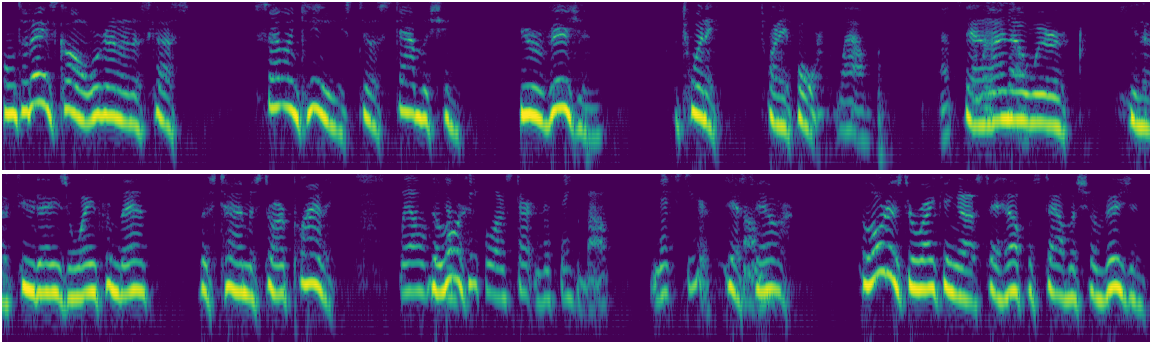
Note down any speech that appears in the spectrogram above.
On today's call, we're going to discuss seven keys to establishing your vision for 2024. Wow. That's And I know we're, you know, a few days away from that, but it's time to start planning. Well, the Lord. people are starting to think about next year. Yes, So, they are. The Lord is directing us to help establish a vision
